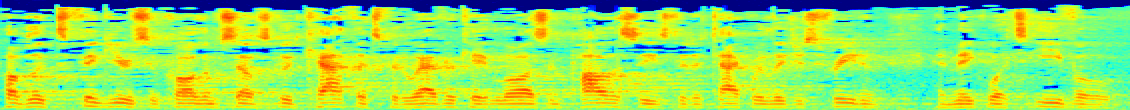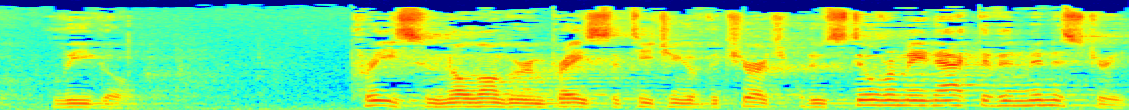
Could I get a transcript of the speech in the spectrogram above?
Public figures who call themselves good Catholics but who advocate laws and policies that attack religious freedom and make what's evil legal priests who no longer embrace the teaching of the church, but who still remain active in ministry.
